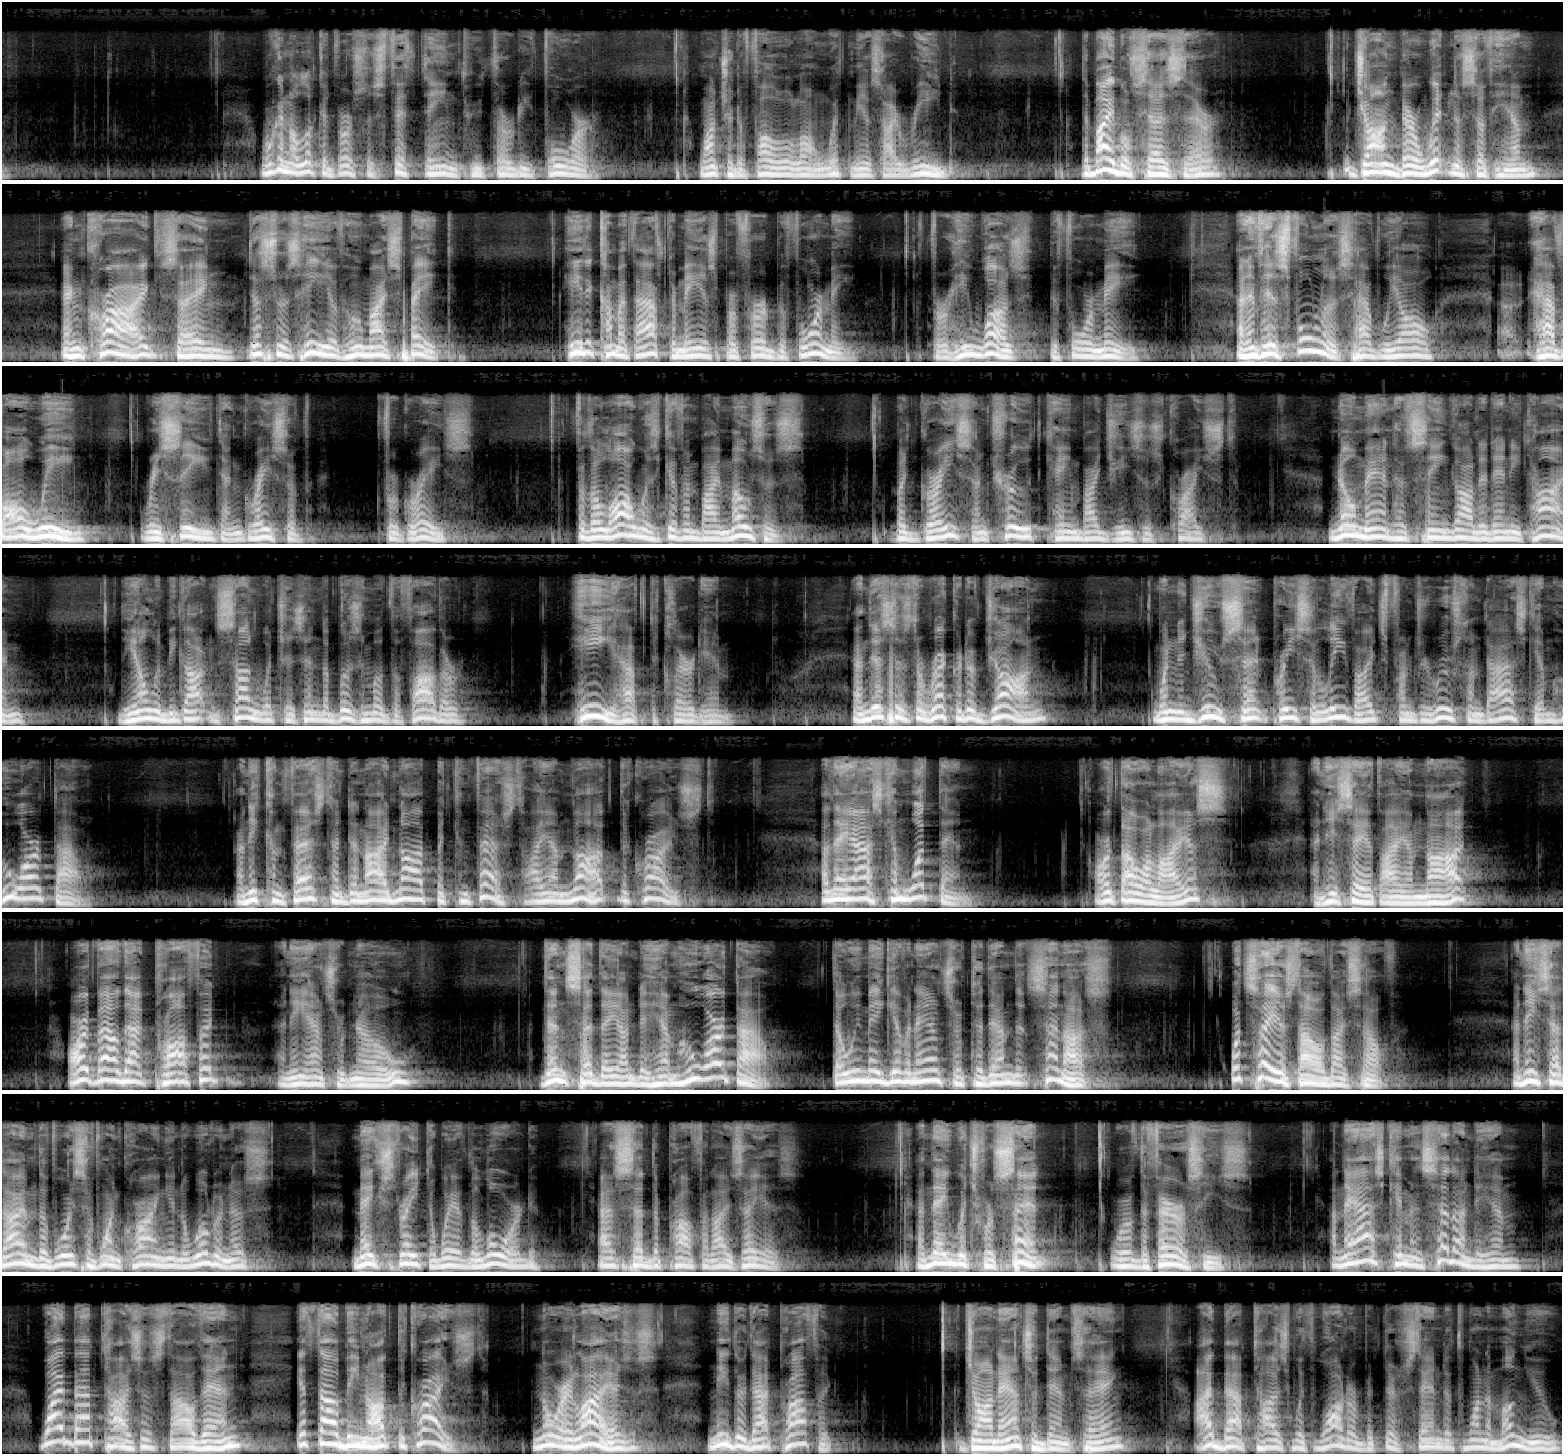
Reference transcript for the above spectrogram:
We're going to look at verses 15 through 34. I want you to follow along with me as I read. The Bible says there, John bare witness of him and cried, saying, This was he of whom I spake. He that cometh after me is preferred before me, for he was before me. And of his fullness have we all uh, have all we received and grace of for grace. For the law was given by Moses, but grace and truth came by Jesus Christ. No man has seen God at any time. The only begotten Son, which is in the bosom of the Father, he hath declared him. And this is the record of John when the Jews sent priests and Levites from Jerusalem to ask him, Who art thou? And he confessed and denied not, but confessed, I am not the Christ. And they asked him, What then? Art thou Elias? And he saith, I am not. Art thou that prophet? And he answered, No. Then said they unto him, Who art thou? That we may give an answer to them that sent us. What sayest thou of thyself? And he said, I am the voice of one crying in the wilderness, Make straight the way of the Lord as said the prophet Isaiah. And they which were sent were of the Pharisees. And they asked him and said unto him, Why baptizest thou then, if thou be not the Christ, nor Elias, neither that prophet? John answered them, saying, I baptize with water, but there standeth one among you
